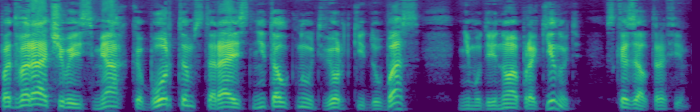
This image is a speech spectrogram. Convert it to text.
Подворачиваясь мягко бортом, стараясь не толкнуть верткий дубас, не мудрено опрокинуть, сказал Трофим.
